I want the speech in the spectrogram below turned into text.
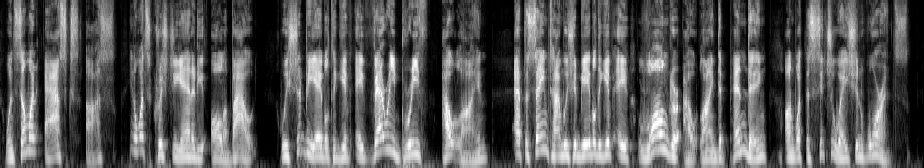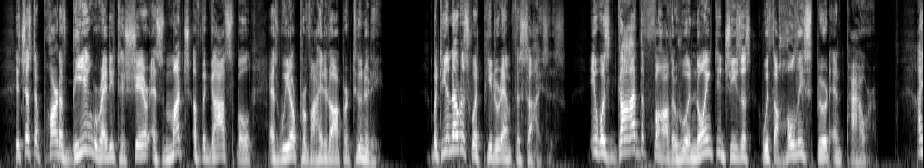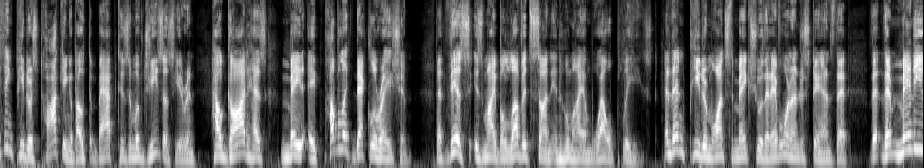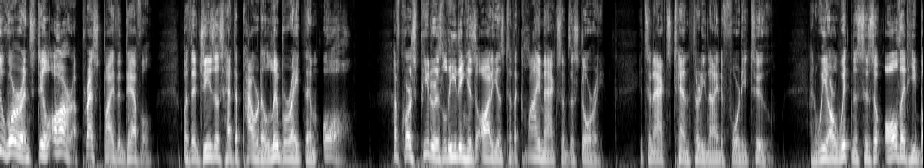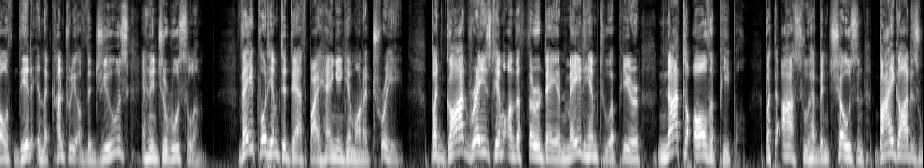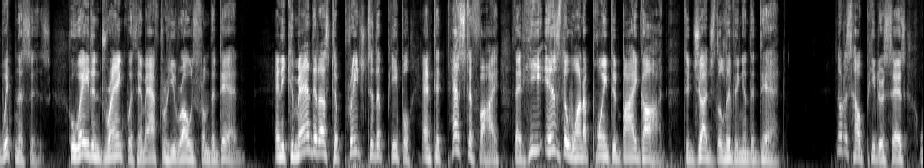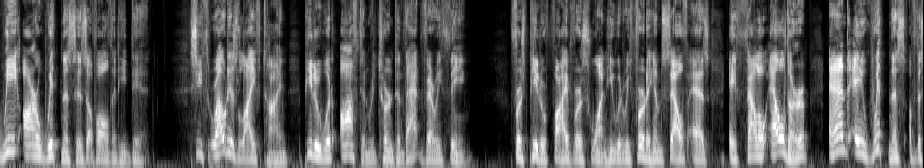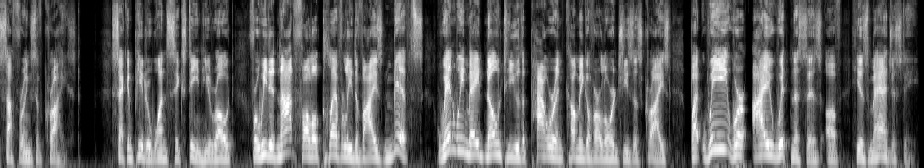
When someone asks us, you know, what's Christianity all about, we should be able to give a very brief outline. At the same time, we should be able to give a longer outline depending on what the situation warrants. It's just a part of being ready to share as much of the gospel as we are provided opportunity. But do you notice what Peter emphasizes? It was God the Father who anointed Jesus with the Holy Spirit and power. I think Peter's talking about the baptism of Jesus here and how God has made a public declaration that this is my beloved Son in whom I am well pleased. And then Peter wants to make sure that everyone understands that, that, that many were and still are oppressed by the devil, but that Jesus had the power to liberate them all. Of course, Peter is leading his audience to the climax of the story. It's in Acts 10 39 to 42 and we are witnesses of all that he both did in the country of the Jews and in Jerusalem. They put him to death by hanging him on a tree. But God raised him on the third day and made him to appear not to all the people, but to us who have been chosen by God as witnesses, who ate and drank with him after he rose from the dead. And he commanded us to preach to the people and to testify that he is the one appointed by God to judge the living and the dead. Notice how Peter says, We are witnesses of all that he did. See, throughout his lifetime, Peter would often return to that very theme. 1 Peter 5, verse 1, he would refer to himself as a fellow elder and a witness of the sufferings of Christ. 2 Peter 1:16 he wrote, "For we did not follow cleverly devised myths when we made known to you the power and coming of our Lord Jesus Christ, but we were eyewitnesses of his majesty."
